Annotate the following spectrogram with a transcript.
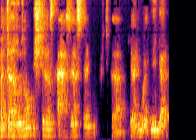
و تقاضا بیشتر از است در این در این مورد در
